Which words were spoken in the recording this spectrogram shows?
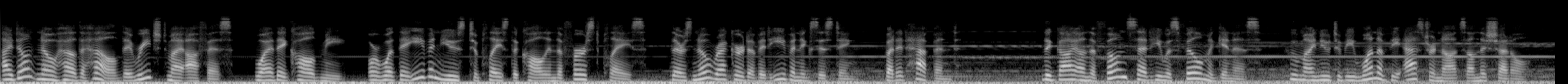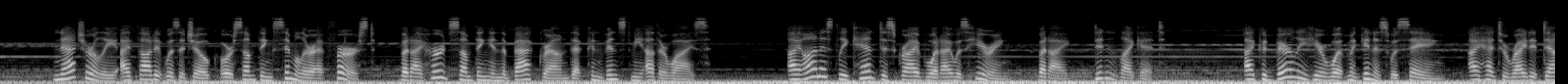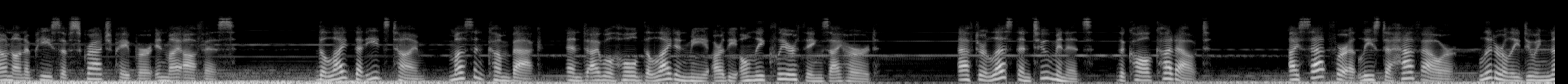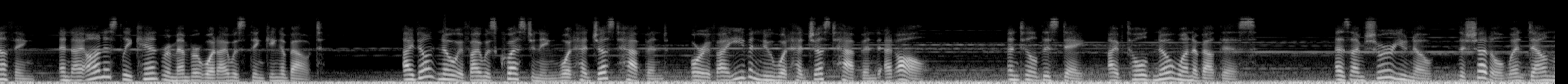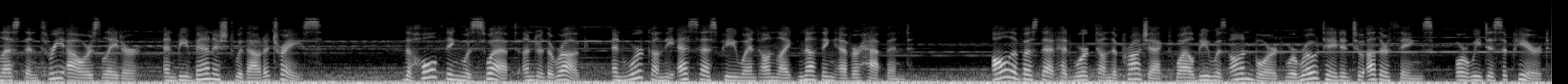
I don't know how the hell they reached my office, why they called me, or what they even used to place the call in the first place, there's no record of it even existing, but it happened. The guy on the phone said he was Phil McGinnis, whom I knew to be one of the astronauts on the shuttle. Naturally I thought it was a joke or something similar at first, but I heard something in the background that convinced me otherwise. I honestly can't describe what I was hearing, but I didn't like it. I could barely hear what McGinnis was saying, I had to write it down on a piece of scratch paper in my office. The light that eats time, mustn't come back, and I will hold the light in me are the only clear things I heard. After less than two minutes, the call cut out. I sat for at least a half hour, literally doing nothing, and I honestly can't remember what I was thinking about. I don't know if I was questioning what had just happened, or if I even knew what had just happened at all. Until this day, I've told no one about this. As I'm sure you know, the shuttle went down less than three hours later, and B vanished without a trace. The whole thing was swept under the rug, and work on the SSP went on like nothing ever happened. All of us that had worked on the project while B was on board were rotated to other things, or we disappeared.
